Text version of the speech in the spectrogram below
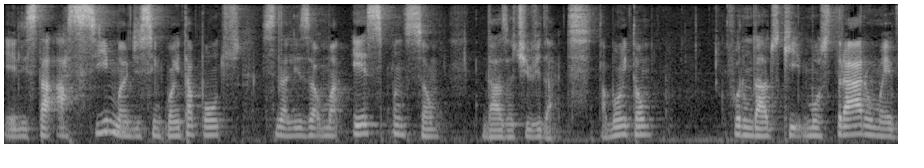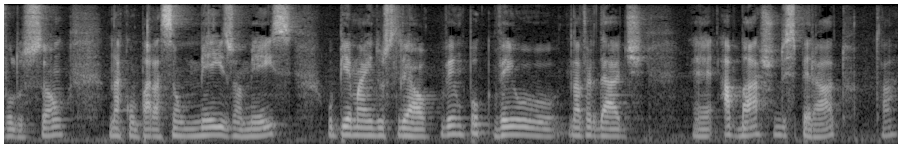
ele está acima de 50 pontos, sinaliza uma expansão das atividades, tá bom? Então, foram dados que mostraram uma evolução na comparação mês a mês. O PMI industrial veio um pouco, veio na verdade é, abaixo do esperado, tá?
